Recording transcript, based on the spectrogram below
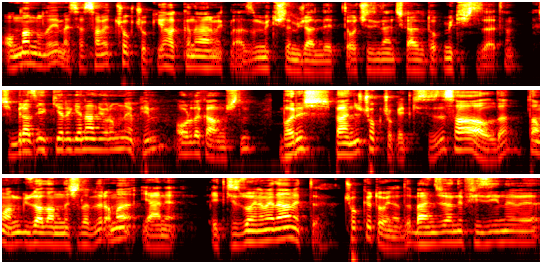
Ondan dolayı mesela Samet çok çok iyi. Hakkını vermek lazım. Müthiş de mücadele etti. O çizgiden çıkardığı top müthişti zaten. Şimdi biraz ilk yarı genel yorumunu yapayım. Orada kalmıştım. Barış bence çok çok etkisizdi. Sağ aldı. Tamam güzel anlaşılabilir ama yani etkisiz oynamaya devam etti. Çok kötü oynadı. Bence hani fiziğine ve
